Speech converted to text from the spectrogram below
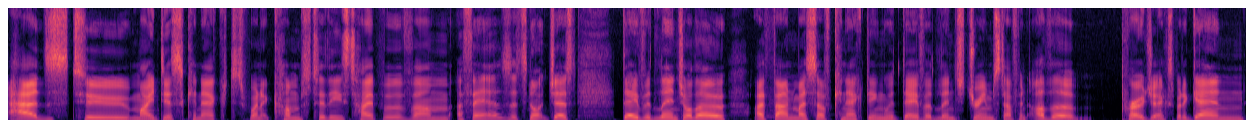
adds to my disconnect when it comes to these type of um, affairs. It's not just David Lynch, although I found myself connecting with David Lynch dream stuff in other projects, but again,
